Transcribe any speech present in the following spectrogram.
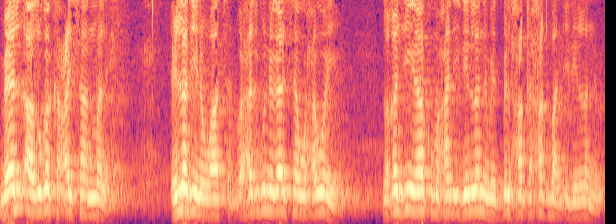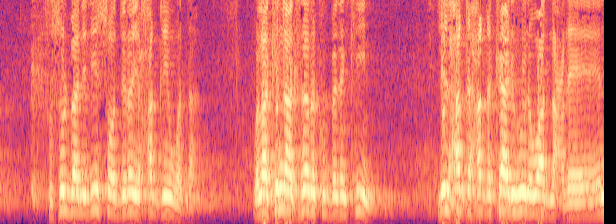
meel aada uga kacaysaan ma leh ciladiina waatan waxaad ugu nagaanaysaan waxaa weeye laqad ji'naakum waxaan idinla nimid bilxaqi xaq baan idinla nimid rusul baan idiin soo diray xaqii wada walaakina akarakum badankiin lilxaqi xaqa kaarihuuna waad nacdeen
